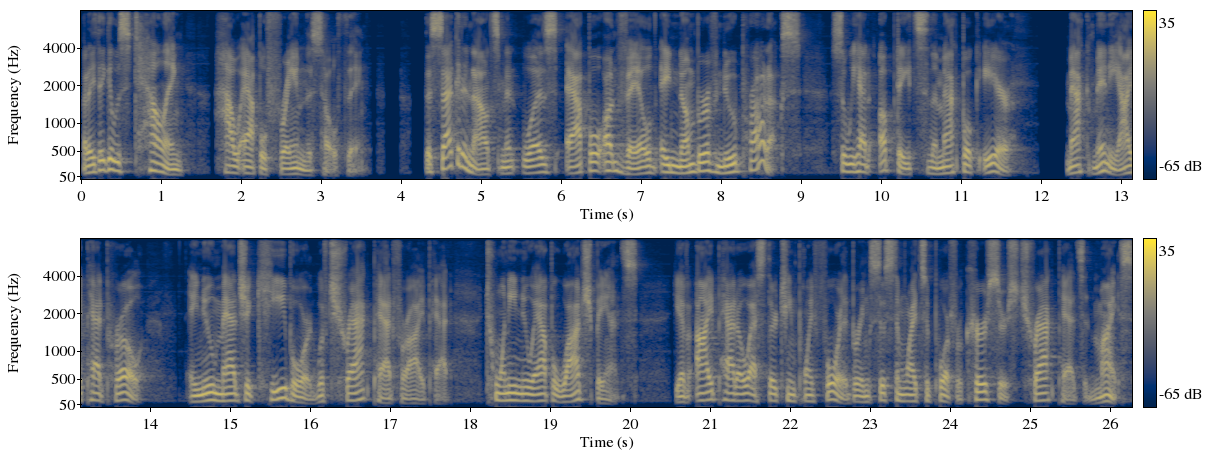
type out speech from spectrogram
But I think it was telling how Apple framed this whole thing. The second announcement was Apple unveiled a number of new products. So we had updates to the MacBook Air, Mac Mini, iPad Pro, a new Magic Keyboard with trackpad for iPad, 20 new Apple Watch bands. You have iPad OS 13.4 that brings system wide support for cursors, trackpads, and mice.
